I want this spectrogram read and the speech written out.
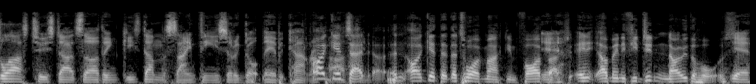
last two starts, though, I think he's done the same thing. He sort of got there, but can't. I get that, him. and I get that. That's why I've marked him five yeah. bucks. I mean, if you didn't know the horse, yeah.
